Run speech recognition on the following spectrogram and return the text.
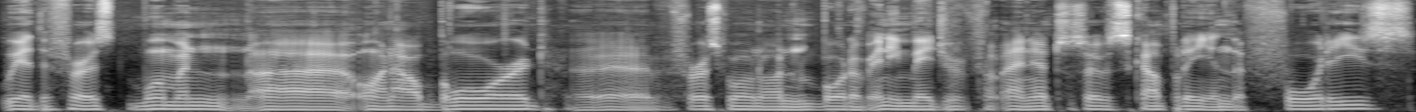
We had the first woman uh, on our board, uh, first woman on the board of any major financial services company in the 40s,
